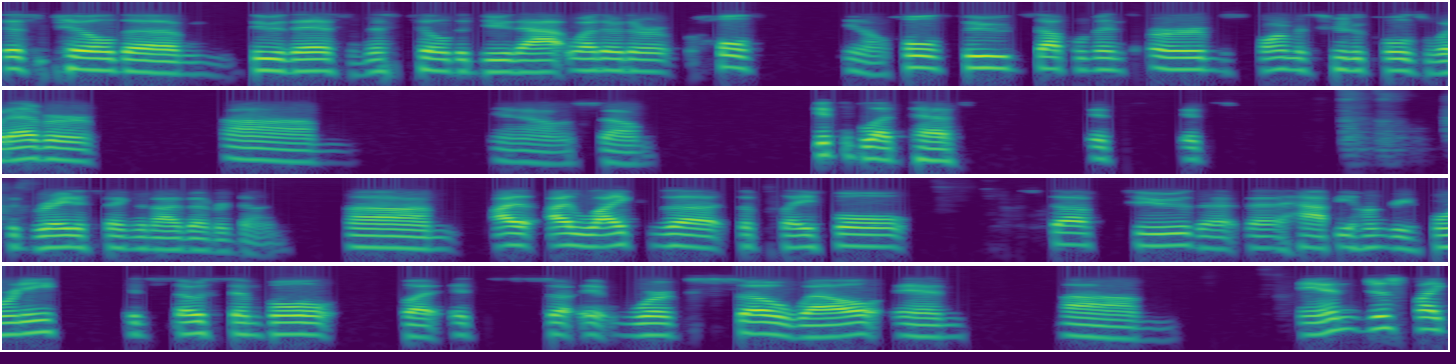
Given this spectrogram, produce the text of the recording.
this pill to um, do this and this pill to do that. Whether they're whole, you know, whole food supplements, herbs, pharmaceuticals, whatever. Um, you know, so get the blood test. It's it's the greatest thing that I've ever done. Um, I, I like the the playful stuff too, the the happy, hungry, horny. It's so simple but it's so it works so well and um and just like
